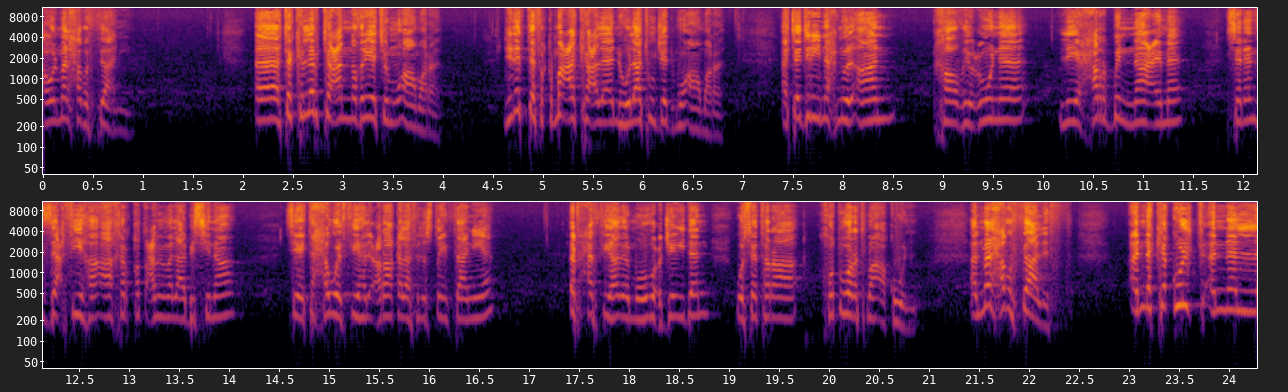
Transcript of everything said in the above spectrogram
أو الملحظ الثاني. آه، تكلمت عن نظرية المؤامرة. لنتفق معك على أنه لا توجد مؤامرة. أتدري نحن الآن خاضعون لحرب ناعمة؟ سننزع فيها آخر قطعة من ملابسنا؟ سيتحول فيها العراق إلى فلسطين ثانية؟ ابحث في هذا الموضوع جيدا وسترى خطورة ما أقول. الملحظ الثالث. أنك قلت أن ال-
